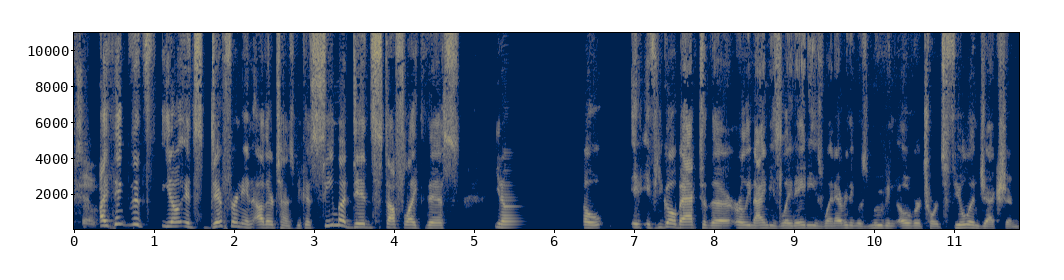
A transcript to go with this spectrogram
So. I think that's you know it's different in other times because sema did stuff like this you know oh if you go back to the early 90s late 80s when everything was moving over towards fuel injection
